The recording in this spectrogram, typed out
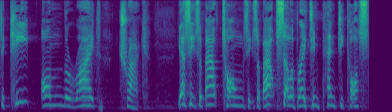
to keep on the right track. Yes, it's about tongues, it's about celebrating Pentecost,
